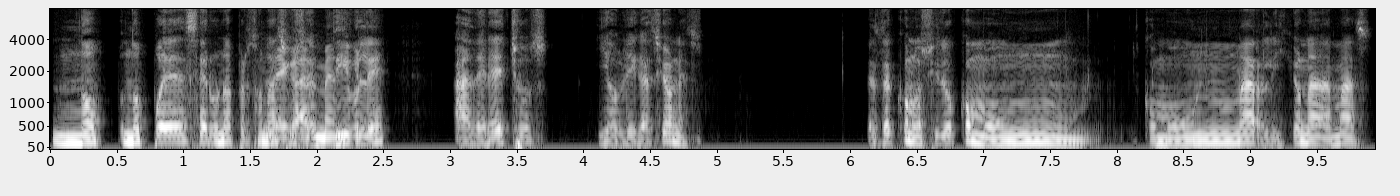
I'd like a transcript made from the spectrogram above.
No, no puede ser una persona Legalmente. susceptible a derechos y obligaciones. Es reconocido como un como una religión nada más,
